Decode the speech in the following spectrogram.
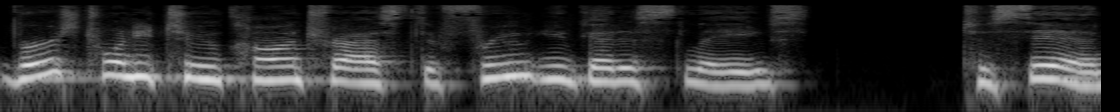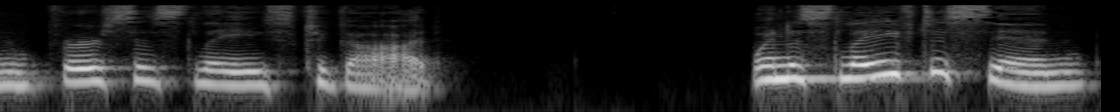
Verse 22 contrasts the fruit you get as slaves to sin versus slaves to God. When a slave to sin,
